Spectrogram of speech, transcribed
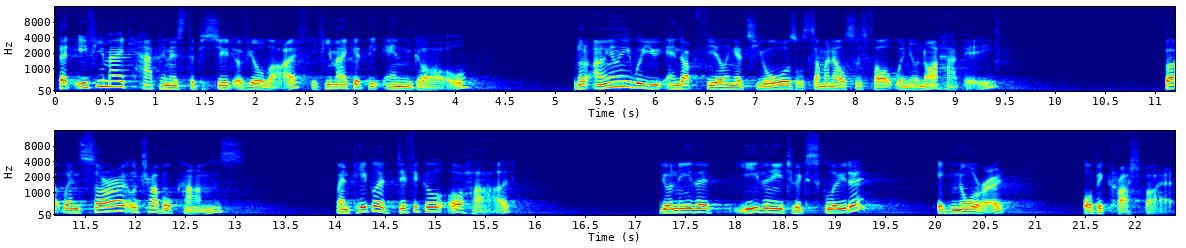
that if you make happiness the pursuit of your life, if you make it the end goal, not only will you end up feeling it's yours or someone else's fault when you're not happy, but when sorrow or trouble comes, when people are difficult or hard, you'll neither, you either need to exclude it, ignore it, or be crushed by it.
